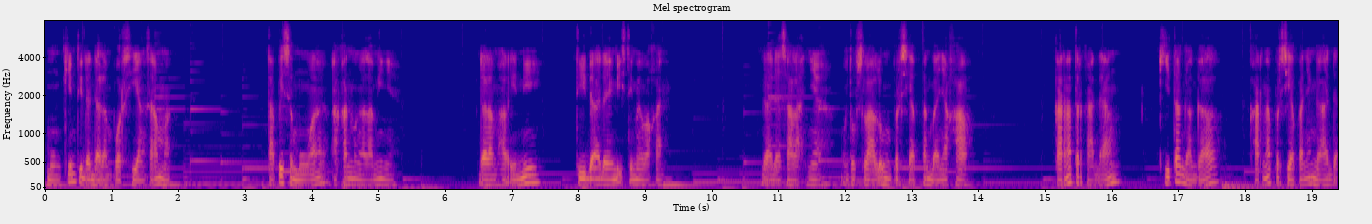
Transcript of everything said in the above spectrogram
Mungkin tidak dalam porsi yang sama, tapi semua akan mengalaminya. Dalam hal ini, tidak ada yang diistimewakan gak ada salahnya untuk selalu mempersiapkan banyak hal. Karena terkadang kita gagal karena persiapannya gak ada.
